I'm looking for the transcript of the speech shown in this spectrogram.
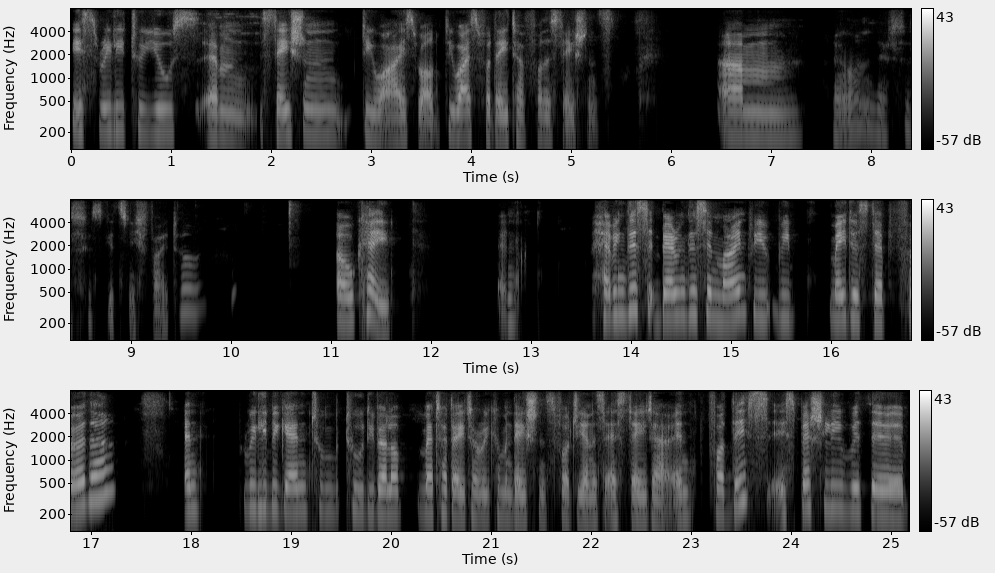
is really to use um, station DOIs, well, DOIs for data for the stations. Um, Hang on, jetzt, jetzt geht's nicht weiter. Okay. And having this, bearing this in mind, we, we made a step further and really began to, to develop metadata recommendations for GNSS data. And for this, especially with the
